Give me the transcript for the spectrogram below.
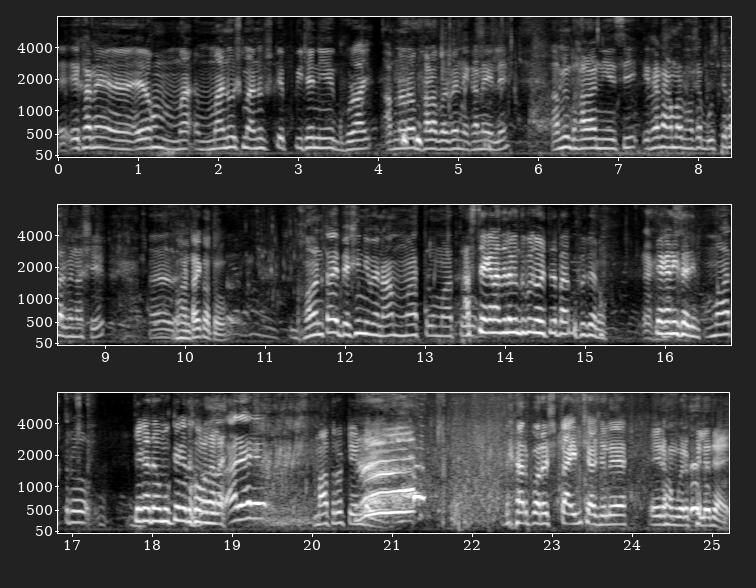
এখানে এরকম মা- মানুষ মানুষকে পিঠে নিয়ে ঘোরায়। আপনারাও ভাড়া পাবেন এখানে এলে। আমি ভাড়া নিয়েছি। এখানে আমার ভাষা বুঝতে পারবে না সে। আহ, ঘন্টায় কত? ঘন্টায় বেশি নিবে না মাত্র মাত্র আজকে টাকা না দিলে কিন্তু হইতে পারবে না টাকা নিয়ে দিন। মাত্র টাকা দাও মুখ টাকা দাও আরে আরে। মাত্র টেন তারপরে টাইম শেষ হলে এইরকম করে ফেলে দেয়।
